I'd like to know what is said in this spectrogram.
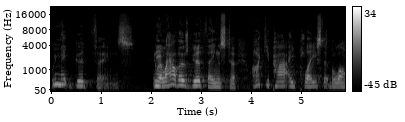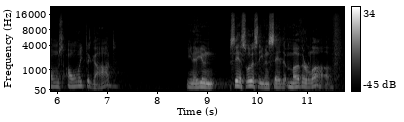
We make good things. And we allow those good things to occupy a place that belongs only to God. You know, even C.S. Lewis even said that mother love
